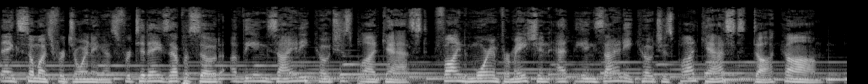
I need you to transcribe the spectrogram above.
Thanks so much for joining us for today's episode of the Anxiety Coaches Podcast. Find more information at the anxietycoachespodcast.com.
